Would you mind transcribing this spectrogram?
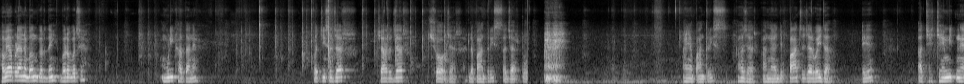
હવે આપણે આને બંધ કરી દઈએ. બરાબર છે? મૂડી ખાતાને. પચીસ હજાર, ચાર હજાર, છ હજાર, એટલે પાંત્રીસ હજાર ટોટલ અહીંયા પાંત્રીસ હજાર અને જે પાંચ હજાર વધ્યા એ આ જૈમિતને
